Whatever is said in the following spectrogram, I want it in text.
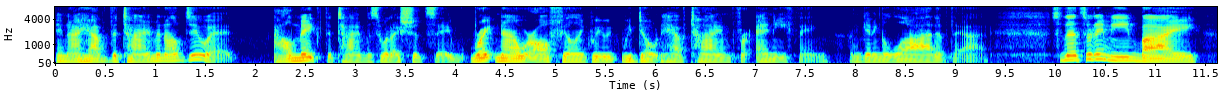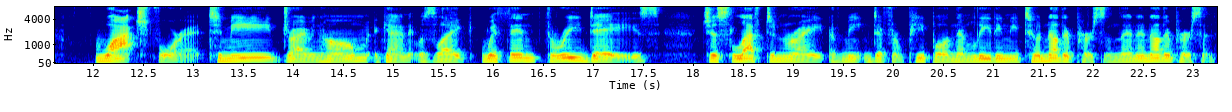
and I have the time and I'll do it. I'll make the time is what I should say. Right now we're all feeling we we don't have time for anything. I'm getting a lot of that. So that's what I mean by watch for it. To me, driving home, again, it was like within 3 days just left and right of meeting different people and them leading me to another person, then another person.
